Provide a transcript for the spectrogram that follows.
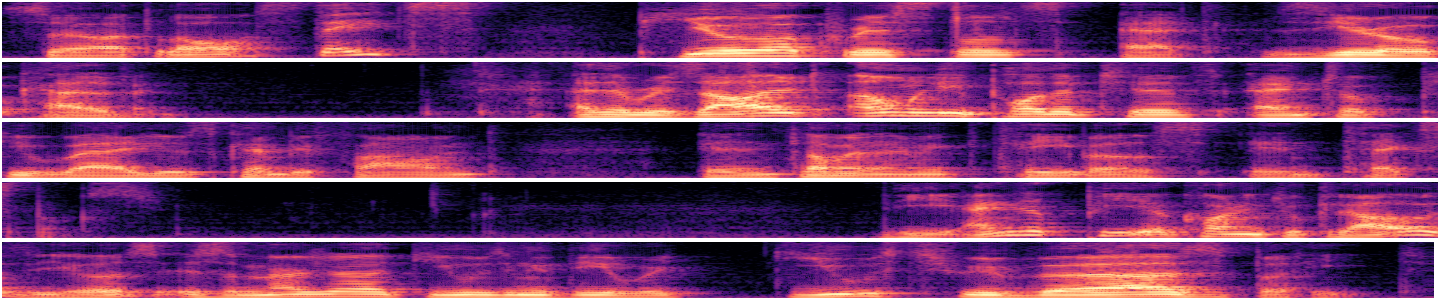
third law states, pure crystals at zero Kelvin. As a result, only positive entropy values can be found in thermodynamic tables in textbooks. The entropy, according to Clausius, is measured using the reduced reversible heat.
